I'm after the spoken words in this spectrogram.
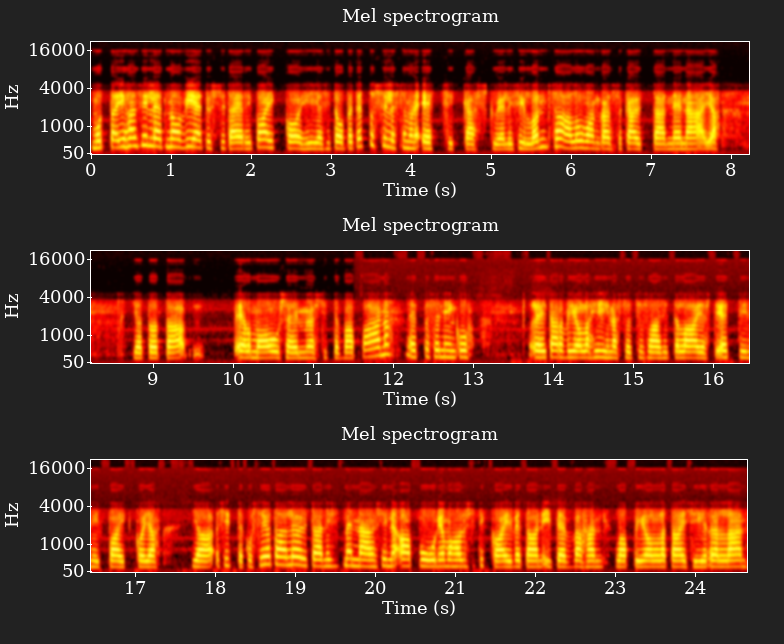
Mutta ihan silleen, että me on viety sitä eri paikkoihin ja sitten opetettu sille semmoinen etsikäsky. Eli silloin saa luvan kanssa käyttää nenää ja, ja tota, Elmo on usein myös sitten vapaana, että se niinku, ei tarvi olla hihnassa, että se saa sitten laajasti etsiä niitä paikkoja. Ja sitten kun se jotain löytää, niin sitten mennään sinne apuun ja mahdollisesti kaivetaan itse vähän lapiolla tai siirrellään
